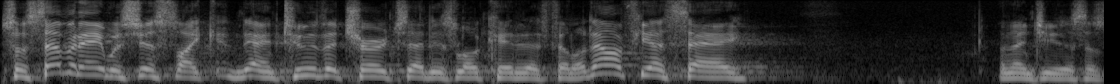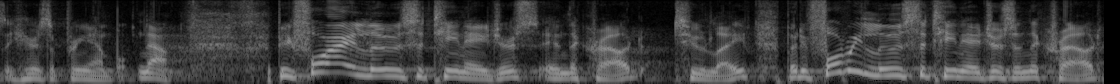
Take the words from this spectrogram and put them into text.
So 7a was just like, and to the church that is located at Philadelphia, say, and then Jesus says, here's a preamble. Now, before I lose the teenagers in the crowd, too late, but before we lose the teenagers in the crowd,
